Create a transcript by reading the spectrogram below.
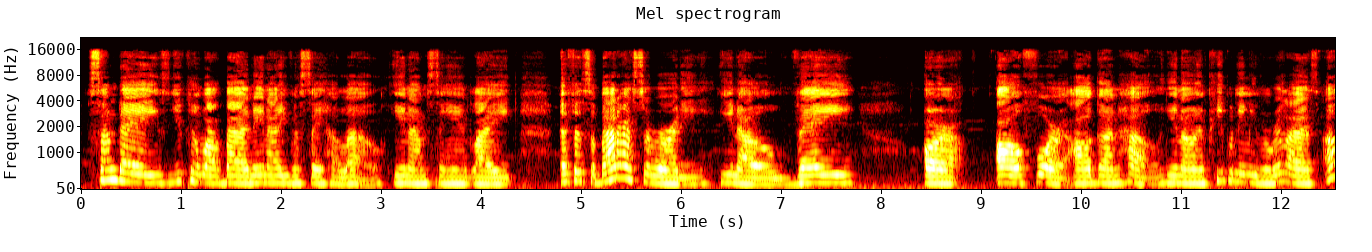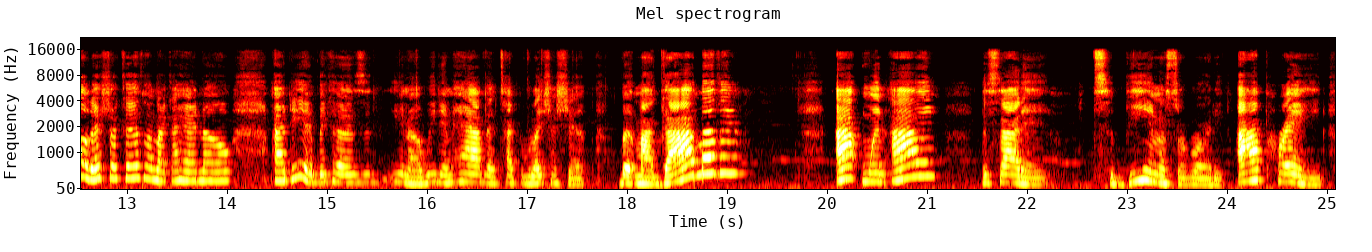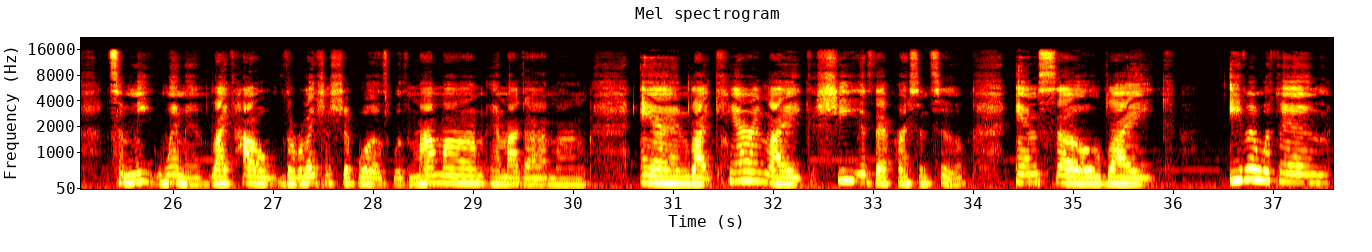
some days you can walk by and they not even say hello. You know what I'm saying? Like, if it's about our sorority, you know, they are all for it, all gun ho, you know, and people didn't even realize, oh, that's your cousin. Like I had no idea because, you know, we didn't have that type of relationship. But my godmother, I when I decided to be in a sorority, I prayed to meet women like how the relationship was with my mom and my godmom. And like Karen, like she is that person too. And so like even within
